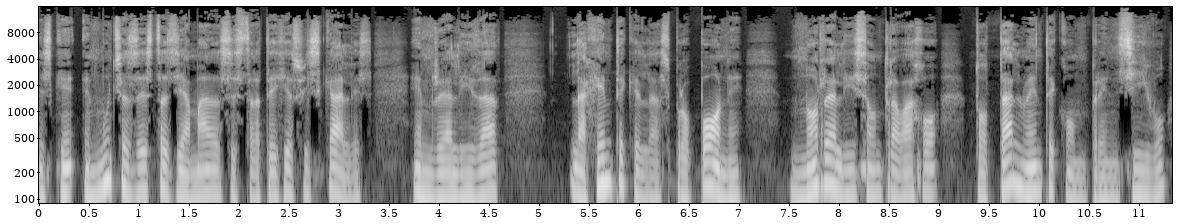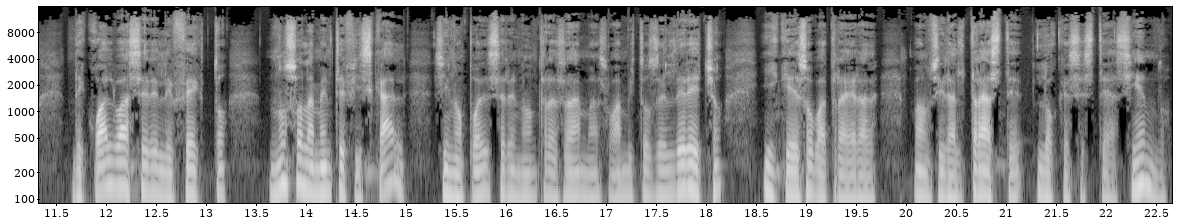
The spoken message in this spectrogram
es que en muchas de estas llamadas estrategias fiscales, en realidad, la gente que las propone no realiza un trabajo totalmente comprensivo de cuál va a ser el efecto no solamente fiscal, sino puede ser en otras ramas o ámbitos del derecho y que eso va a traer, a, vamos a ir al traste lo que se esté haciendo.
